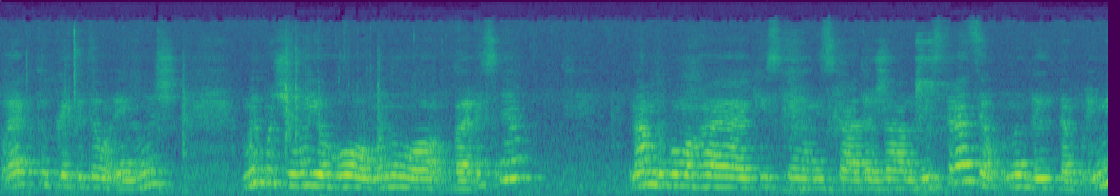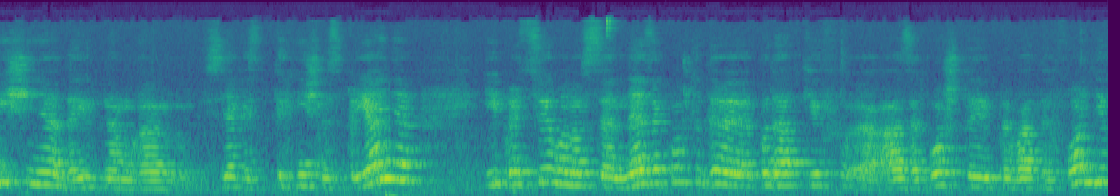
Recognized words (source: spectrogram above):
проекту Capital English. Ми почали його минулого вересня. Нам допомагає Київська міська державна адміністрація. Вони дають нам приміщення, дають нам е, якесь технічне сприяння. І працює воно все не за кошти податків, е, а за кошти приватних фондів.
